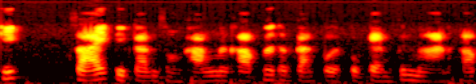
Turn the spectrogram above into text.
คลิกซ้ายติดกัน 2 ครั้งนะครับ เพื่อทำการเปิดโปรแกรมขึ้นมานะครับ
